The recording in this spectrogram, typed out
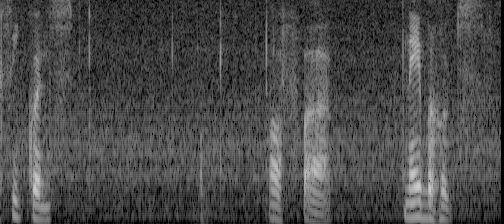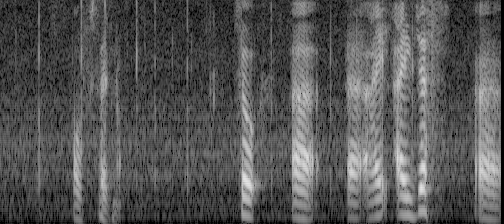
sequence of neighborhoods of Z naught. So, uh, I will just uh,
